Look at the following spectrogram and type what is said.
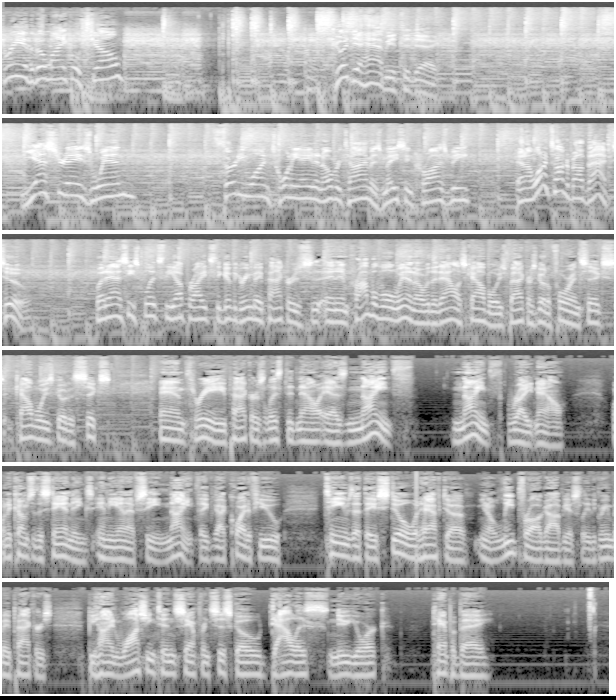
three of the Bill Michaels Show. Good to have you today. Yesterday's win, 31 28 in overtime, is Mason Crosby. And I want to talk about that too. But as he splits the uprights to give the Green Bay Packers an improbable win over the Dallas Cowboys, Packers go to four and six, Cowboys go to six and three. Packers listed now as ninth, ninth right now when it comes to the standings in the NFC. Ninth. They've got quite a few teams that they still would have to, you know, leapfrog. Obviously, the Green Bay Packers behind Washington, San Francisco, Dallas, New York, Tampa Bay.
